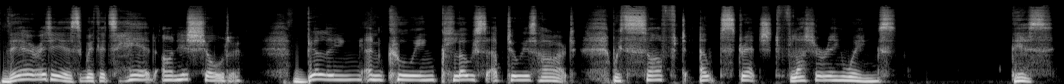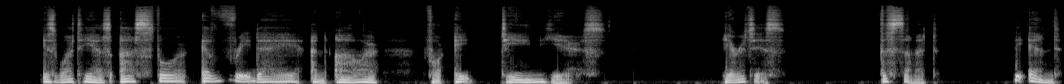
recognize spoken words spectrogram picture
There it is with its head on his shoulder, billing and cooing close up to his heart, with soft, outstretched, fluttering wings. This is what he has asked for every day and hour for eighteen years. Here it is, the summit, the end,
